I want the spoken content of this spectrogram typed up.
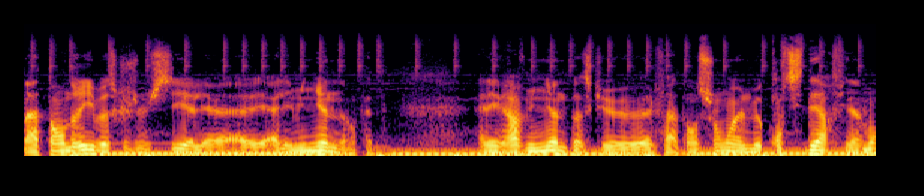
attendri parce que je me suis dit, elle est mignonne en fait. Elle est grave mignonne parce qu'elle fait attention, elle me considère finalement.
